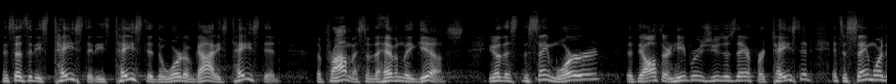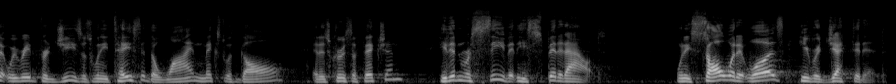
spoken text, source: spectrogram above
And It says that he's tasted. He's tasted the word of God. He's tasted the promise of the heavenly gifts. You know, the, the same word that the author in Hebrews uses there for tasted, it's the same word that we read for Jesus when he tasted the wine mixed with gall at his crucifixion. He didn't receive it, he spit it out. When he saw what it was, he rejected it.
